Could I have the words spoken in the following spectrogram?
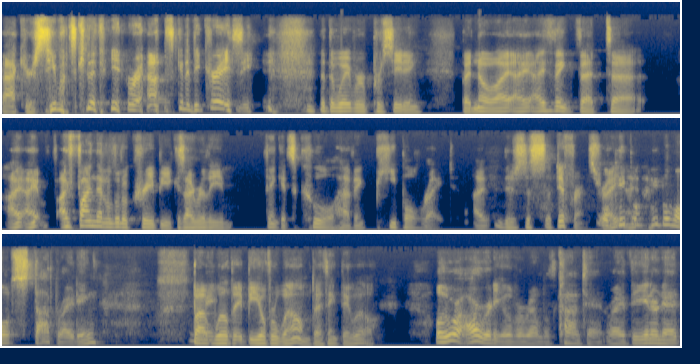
accuracy what's going to be around. It's going to be crazy at the way we're proceeding. But no, I, I, I think that uh, I, I, I find that a little creepy because I really think it's cool having people write. I, there's just a difference, right? Well, people I, people won't stop writing, but will they be overwhelmed? I think they will. Well, we're already overwhelmed with content, right? The internet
